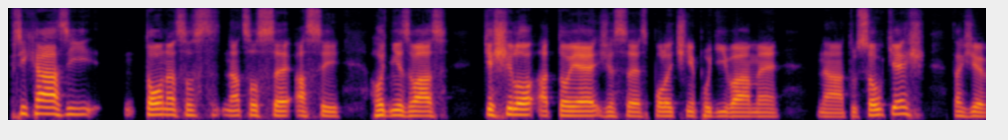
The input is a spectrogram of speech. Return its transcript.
přichází to, na co, na co se asi hodně z vás těšilo a to je, že se společně podíváme na tu soutěž. Takže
